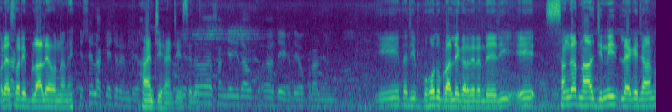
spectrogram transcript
ਪਰ ਇਸ ਵਾਰੀ ਬੁਲਾ ਲਿਆ ਉਹਨਾਂ ਨੇ। ਕਿਸੇ ਇਲਾਕੇ 'ਚ ਰਹਿੰਦੇ ਹੋ? ਹਾਂਜੀ ਹਾਂਜੀ ਇਸੇ ਲਈ ਸੰਜੇ ਜੀ ਦਾ ਅ, ਦੇਖਦੇ ਹੋ ਉਪਰਾਲਿਆਂ ਨੂੰ? ਇਹ ਤਾਂ ਜੀ ਬਹੁਤ ਉਪਰਾਲੇ ਕਰਦੇ ਰਹਿੰਦੇ ਆ ਜੀ। ਇਹ ਸੰਗਤ ਨਾਲ ਜਿੰਨੀ ਲੈ ਕੇ ਜਾਣ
